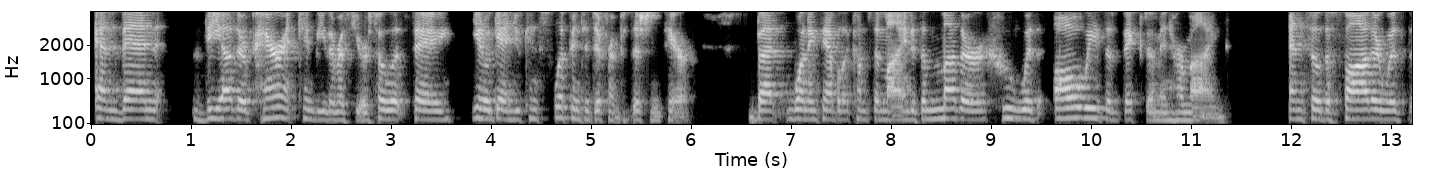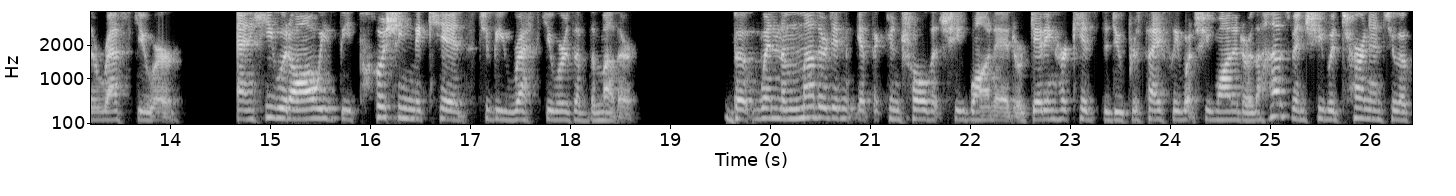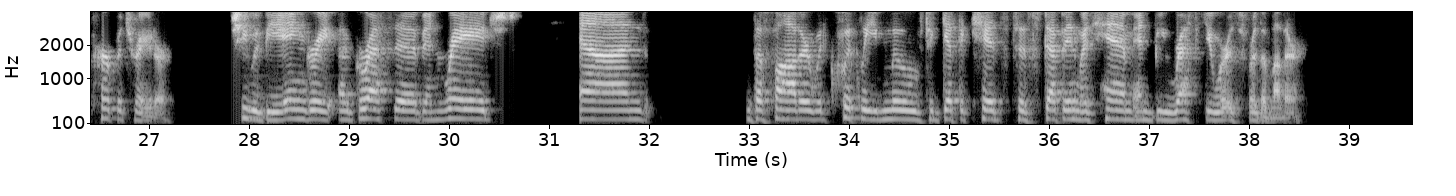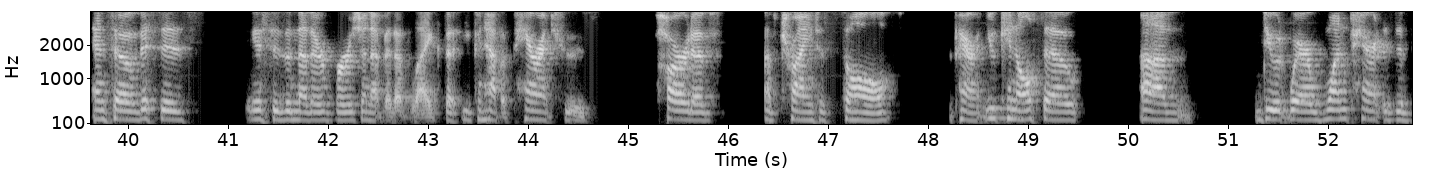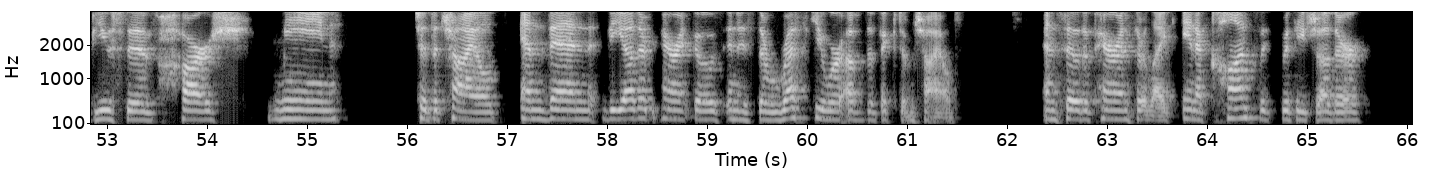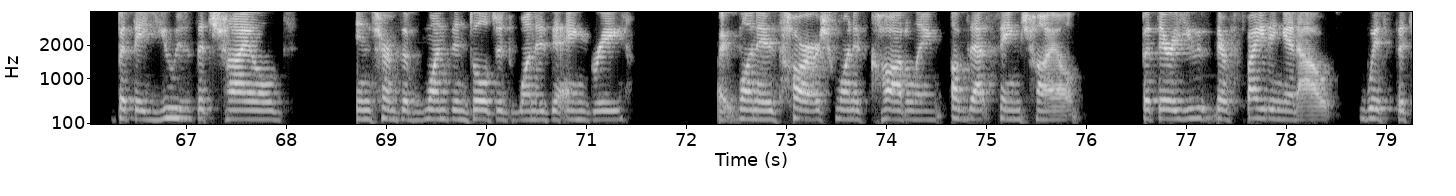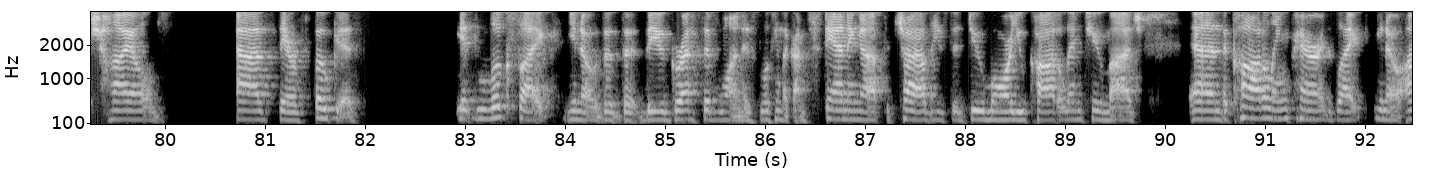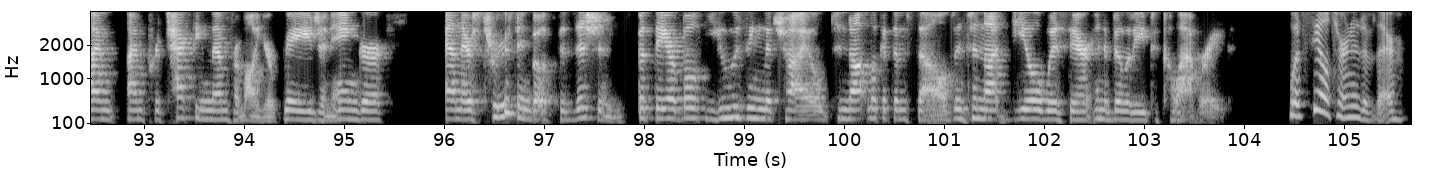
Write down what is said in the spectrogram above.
And then the other parent can be the rescuer. So let's say, you know, again, you can flip into different positions here. But one example that comes to mind is a mother who was always a victim in her mind. And so the father was the rescuer, and he would always be pushing the kids to be rescuers of the mother. But when the mother didn't get the control that she wanted, or getting her kids to do precisely what she wanted, or the husband, she would turn into a perpetrator. She would be angry, aggressive, enraged, and the father would quickly move to get the kids to step in with him and be rescuers for the mother. And so this is this is another version of it of like that you can have a parent who's part of of trying to solve the parent. You can also um, do it where one parent is abusive harsh mean to the child and then the other parent goes and is the rescuer of the victim child. And so the parents are like in a conflict with each other but they use the child in terms of one's indulgent one is angry right? One is harsh one is coddling of that same child but they're use they're fighting it out with the child as their focus it looks like you know the, the the aggressive one is looking like i'm standing up. The child needs to do more. You coddle him too much. And the coddling parent is like you know i'm i'm protecting them from all your rage and anger. And there's truth in both positions but they are both using the child to not look at themselves and to not deal with their inability to collaborate. What's the alternative there?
